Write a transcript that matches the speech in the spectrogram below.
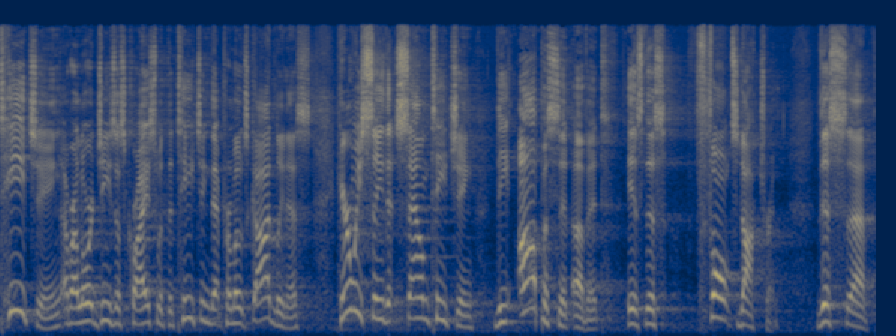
teaching of our Lord Jesus Christ, with the teaching that promotes godliness, here we see that sound teaching, the opposite of it, is this false doctrine, this, uh,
